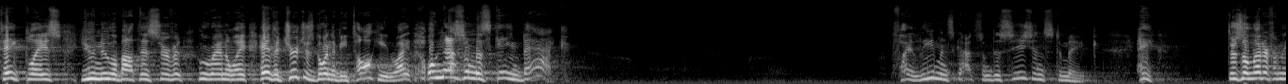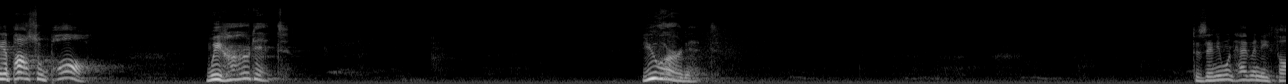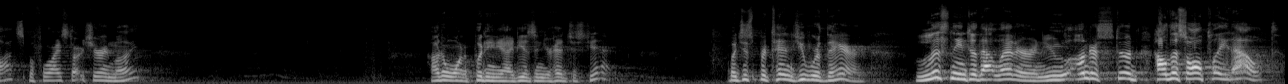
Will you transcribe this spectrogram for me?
take place, you knew about this servant who ran away. Hey, the church is going to be talking, right? Onesimus came back. Philemon's got some decisions to make. Hey, there's a letter from the Apostle Paul. We heard it. You heard it. Does anyone have any thoughts before I start sharing mine? I don't want to put any ideas in your head just yet. But just pretend you were there, listening to that letter, and you understood how this all played out.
